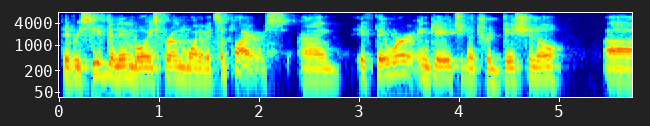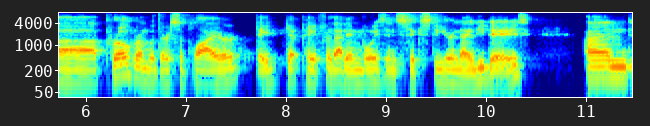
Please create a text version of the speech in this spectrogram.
they've received an invoice from one of its suppliers. And if they were engaged in a traditional uh, program with their supplier, they'd get paid for that invoice in 60 or 90 days. And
